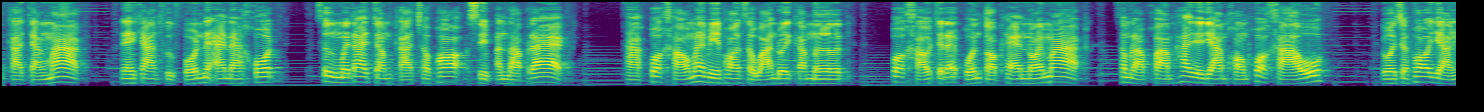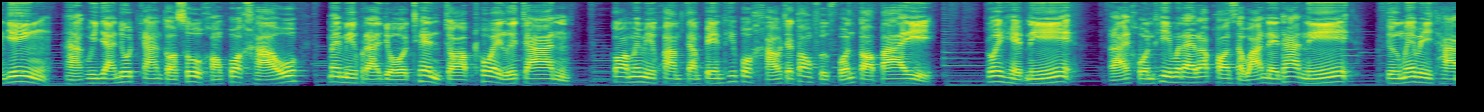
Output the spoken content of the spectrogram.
ำกัดอย่างมาก ในการฝึกฝนในอนาคต ซึ่งไม่ได้จำกัดเฉพาะ 10 อันดับแรก หากพวกเขาไม่มีพรสวรรค์โดยกำเนิด พวกเขาจะได้ผลตอบแทนน้อยมากสำหรับความพยายามของพวกเขา โดยเฉพาะอย่างยิ่งหากวิญญาณยุทธการต่อสู้ของพวกเขา ไม่มีประโยชน์เช่นจอบถ้วยหรือจานก็ไม่มีความจำเป็นที่พวกเขาจะต้องฝึกฝนต่อไป ด้วยเหตุนี้ หลายคนที่ไม่ได้รับพรสวรรค์ในด้านนี้ จึงไม่มีทาง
